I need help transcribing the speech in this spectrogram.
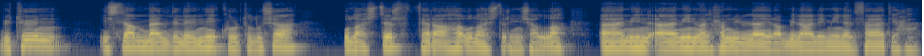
bütün İslam beldelerini kurtuluşa ulaştır, feraha ulaştır inşallah. Amin, amin. Velhamdülillahi Rabbil alemin. El Fatiha.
